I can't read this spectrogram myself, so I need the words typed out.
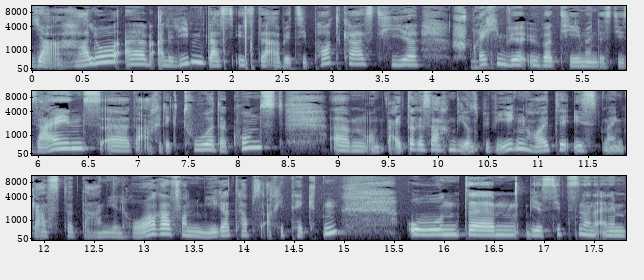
Ja, hallo äh, alle Lieben, das ist der ABC Podcast. Hier sprechen wir über Themen des Designs, äh, der Architektur, der Kunst ähm, und weitere Sachen, die uns bewegen. Heute ist mein Gast der Daniel Horer von Megatabs Architekten und ähm, wir sitzen an einem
